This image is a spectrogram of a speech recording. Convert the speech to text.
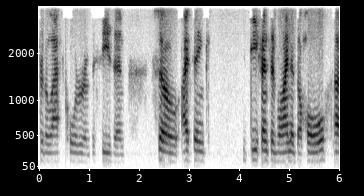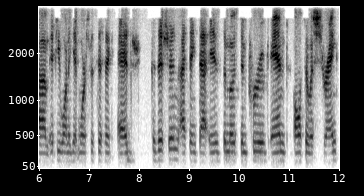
for the last quarter of the season. So I think defensive line as a whole, um, if you want to get more specific, edge position, I think that is the most improved and also a strength.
